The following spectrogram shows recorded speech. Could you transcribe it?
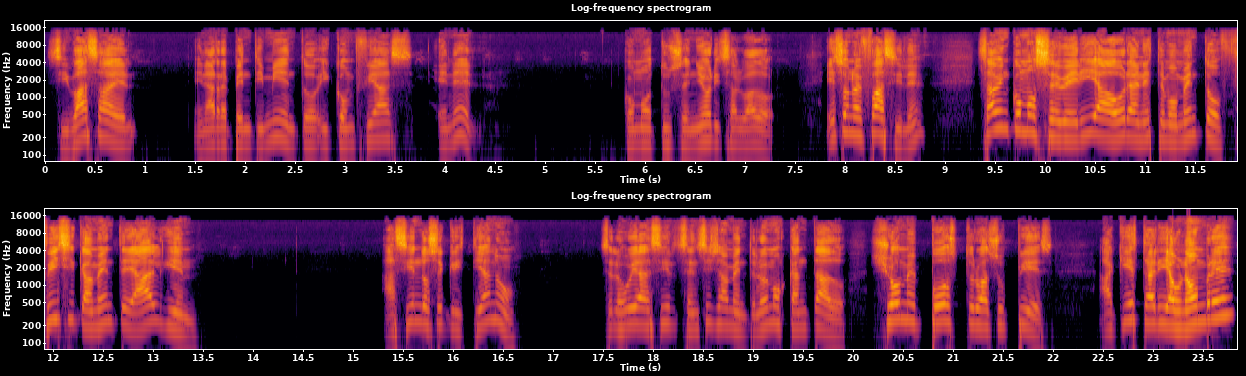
Si vas a Él en arrepentimiento y confías en Él como tu Señor y Salvador. Eso no es fácil, ¿eh? ¿Saben cómo se vería ahora en este momento físicamente a alguien haciéndose cristiano? Se los voy a decir sencillamente, lo hemos cantado. Yo me postro a sus pies. Aquí estaría un hombre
